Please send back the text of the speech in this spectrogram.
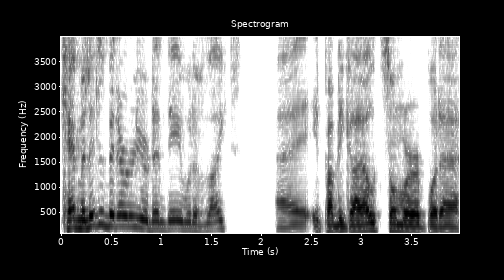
came a little bit earlier than they would have liked. Uh, it probably got out somewhere, but uh,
